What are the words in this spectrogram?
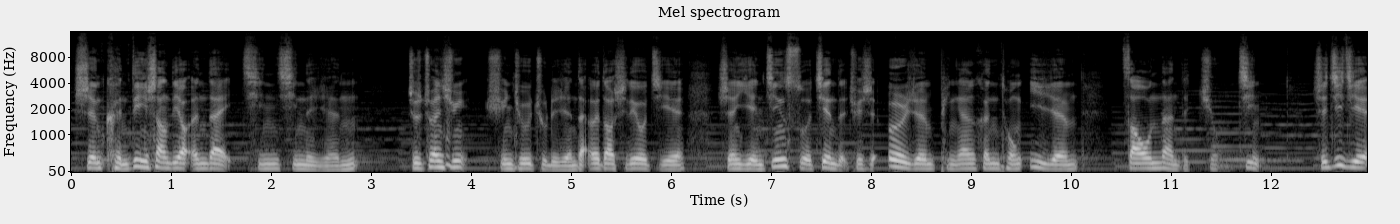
诗人肯定上帝要恩待清心的人，就是专心寻求主的人。在二到十六节，诗人眼睛所见的却是恶人平安亨通，一人遭难的窘境。十七节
